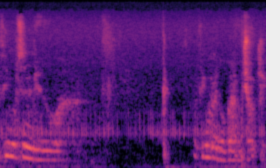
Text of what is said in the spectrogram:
I think I'm gonna do. Uh, I think I'm gonna go back and charge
